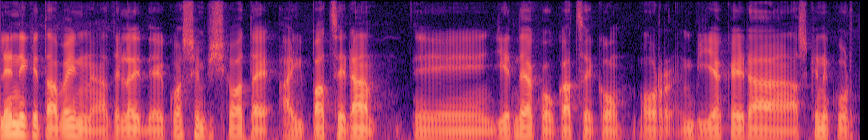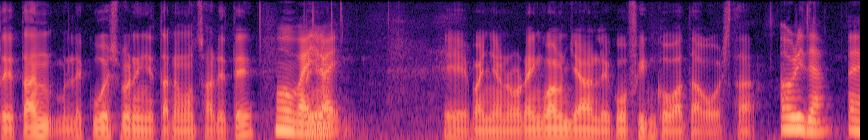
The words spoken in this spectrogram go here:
lehenik eta behin, adela, ekuazen pixka bat aipatzera, e, jendeak okatzeko. Hor, bilakaera azkeneko urteetan leku ezberdinetan egon zarete. Oh, bai, bai. E, baina oraingoan ja leku finko bat dago, ez da? Hori da, e,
